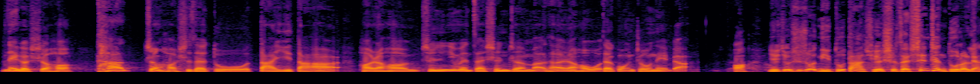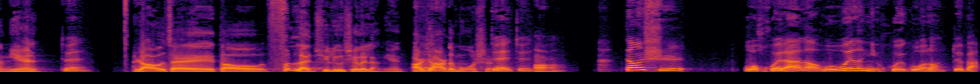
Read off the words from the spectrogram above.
那个时候他正好是在读大一大二，好，然后是因为在深圳嘛，他然后我在广州那边。哦，也就是说你读大学是在深圳读了两年。对。然后再到芬兰去留学了两年，二加二的模式。对对啊，当时我回来了，我为了你回国了，对吧？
